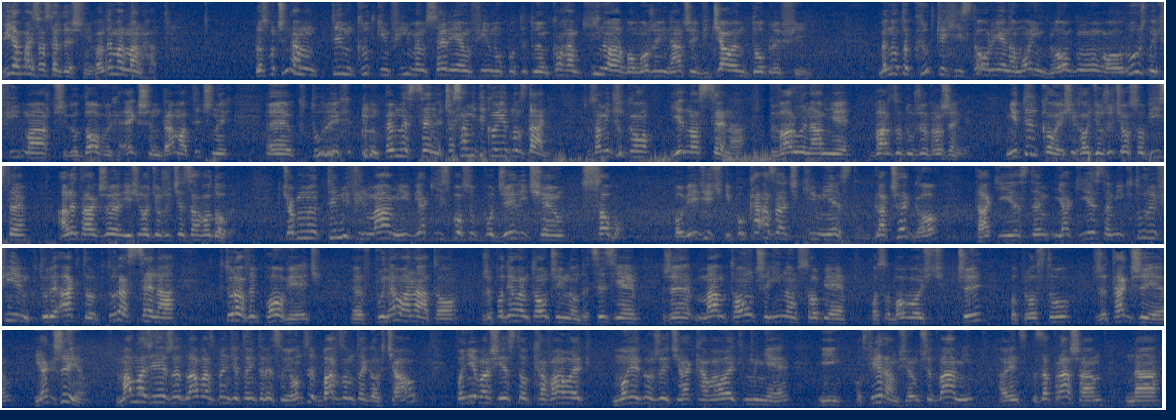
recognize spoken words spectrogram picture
Państwa serdecznie, Waldemar Manhat. Rozpoczynam tym krótkim filmem serię filmu pod tytułem Kocham kino, albo może inaczej Widziałem dobry film. Będą to krótkie historie na moim blogu o różnych filmach przygodowych, action, dramatycznych, e, których pewne sceny, czasami tylko jedno zdanie, czasami tylko jedna scena wywarły na mnie bardzo duże wrażenie. Nie tylko jeśli chodzi o życie osobiste, ale także jeśli chodzi o życie zawodowe. Chciałbym tymi filmami w jakiś sposób podzielić się z sobą, powiedzieć i pokazać, kim jestem, dlaczego taki jestem, jaki jestem i który film, który aktor, która scena, która wypowiedź e, wpłynęła na to, że podjąłem tą czy inną decyzję, że mam tą czy inną w sobie osobowość, czy po prostu, że tak żyję, jak żyję. Mam nadzieję, że dla Was będzie to interesujące. Bardzo bym tego chciał, ponieważ jest to kawałek mojego życia, kawałek mnie i otwieram się przed Wami, a więc zapraszam na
